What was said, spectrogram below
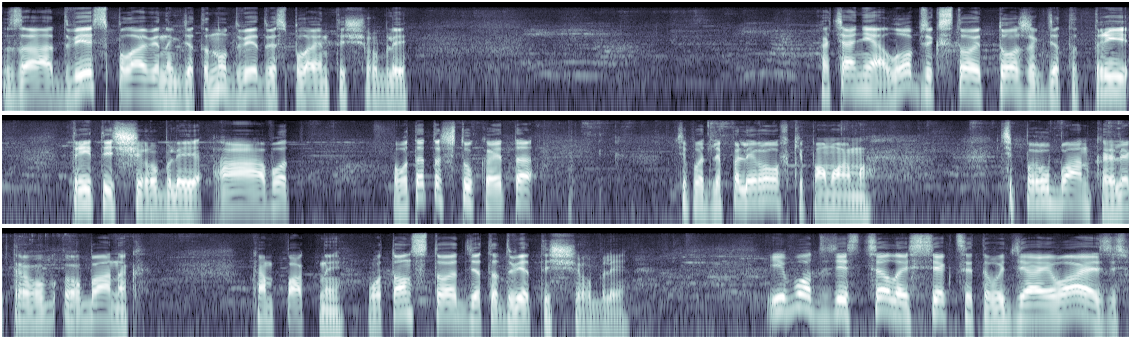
за две с половиной где-то, ну, две-две с половиной тысячи рублей. Хотя не, лобзик стоит тоже где-то 3, 3 тысячи рублей. А вот, вот эта штука, это типа для полировки, по-моему. Типа рубанка, электрорубанок компактный. Вот он стоит где-то 2000 рублей. И вот здесь целая секция этого DIY. Здесь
